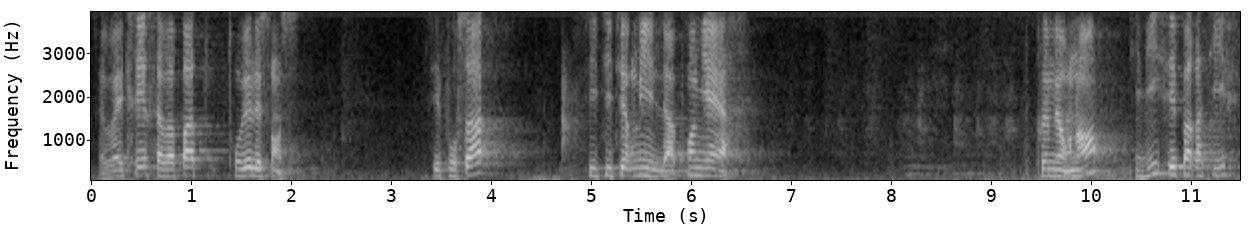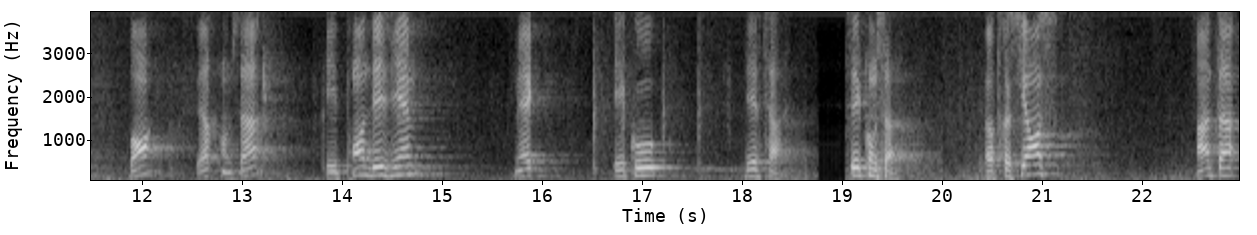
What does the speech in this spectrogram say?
Ça va écrire, ça va pas trouver le sens. C'est pour ça, si tu termines la première, premier nom, tu dis séparatif. Bon, faire comme ça. Et prends deuxième, mec, écho, delta. C'est comme ça. Notre science, anta,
